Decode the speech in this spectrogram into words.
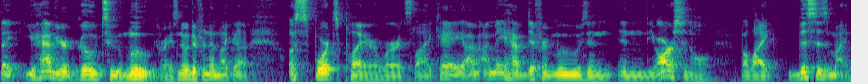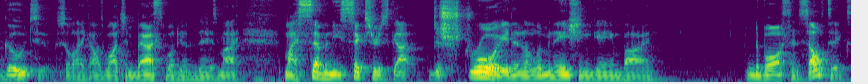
like you have your go-to moves, right? It's no different than like a, a sports player where it's like, hey, I, I may have different moves in in the arsenal, but like this is my go-to. So like I was watching basketball the other day, my my 76ers got destroyed in an elimination game by the Boston Celtics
